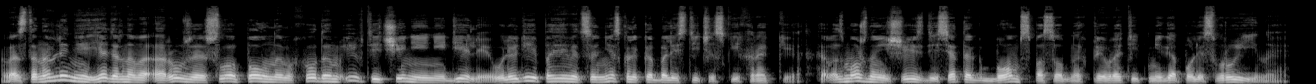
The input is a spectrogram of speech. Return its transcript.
Восстановление ядерного оружия шло полным ходом, и в течение недели у людей появится несколько баллистических ракет, а возможно еще и с десяток бомб, способных превратить мегаполис в руины.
